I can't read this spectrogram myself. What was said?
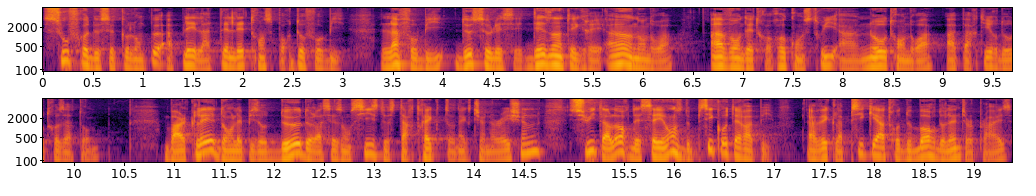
souffrent de ce que l'on peut appeler la télétransportophobie, la phobie de se laisser désintégrer à un endroit avant d'être reconstruit à un autre endroit à partir d'autres atomes. Barclay, dans l'épisode 2 de la saison 6 de Star Trek The Next Generation, suit alors des séances de psychothérapie avec la psychiatre de bord de l'Enterprise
